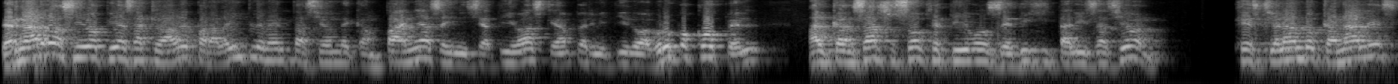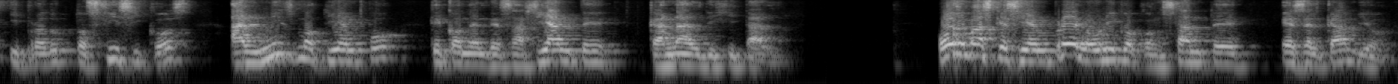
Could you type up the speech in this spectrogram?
Bernardo ha sido pieza clave para la implementación de campañas e iniciativas que han permitido al Grupo Coppel alcanzar sus objetivos de digitalización, gestionando canales y productos físicos al mismo tiempo que con el desafiante canal digital. Hoy más que siempre, lo único constante es el cambio.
